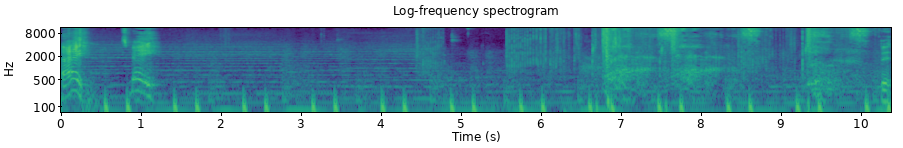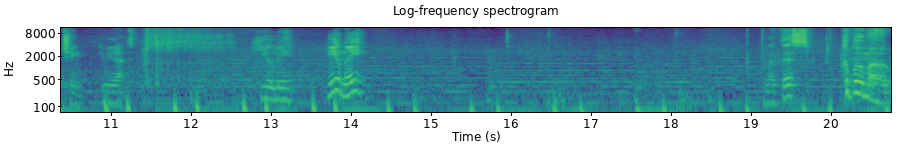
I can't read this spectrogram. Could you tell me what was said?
Hey, it's me. Bitching. Give me that. Heal me. Heal me! Like this. Kaboomo!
